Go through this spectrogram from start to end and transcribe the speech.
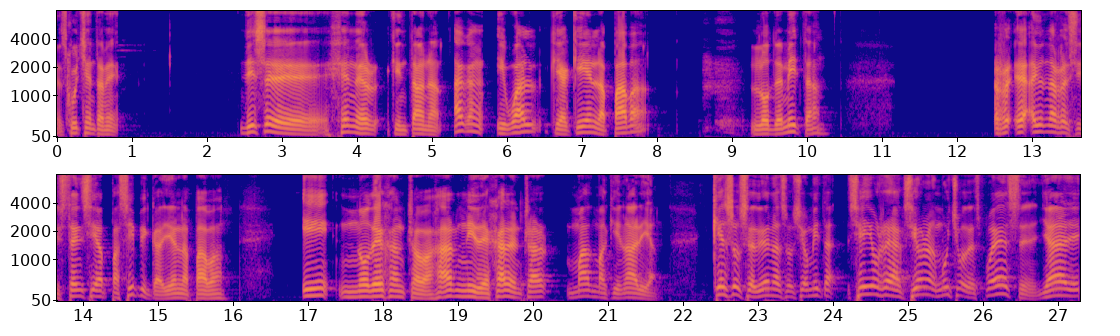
escuchen también. Dice Jenner Quintana, hagan igual que aquí en La Pava, los de Mita, eh, hay una resistencia pacífica ahí en La Pava y no dejan trabajar ni dejar entrar más maquinaria. ¿Qué sucedió en la Sociomita? Si ellos reaccionan mucho después, eh, ya eh,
